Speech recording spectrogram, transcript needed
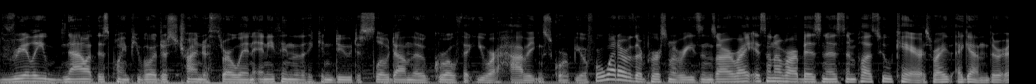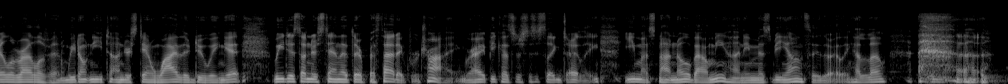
really now at this point people are just trying to throw in anything that they can do to slow down the growth that you are having scorpio for whatever their personal reasons are right? It's none of our business and plus who cares right? Again they're irrelevant. We don't need to understand why they're doing it. We just understand that they're pathetic for trying right? Because it's just like darling you must not know about me honey miss beyonce darling. Hello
